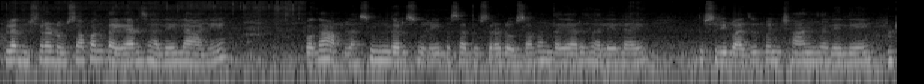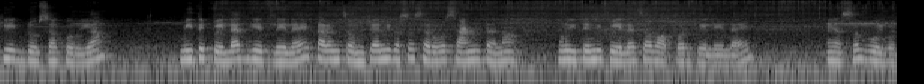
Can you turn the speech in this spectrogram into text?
आपला दुसरा डोसा पण तयार झालेला आहे. बघा आपला सुंदर सुरेख असा दुसरा डोसा पण तयार झालेला आहे. दुसरी बाजू पण छान झालेली आहे. आणखी एक डोसा करूया. मी ते पेल्यात घेतलेलं आहे कारण चमच्याने कसं सर्व सांडतं ना म्हणून इथे मी पेल्याचा वापर केलेला आहे. आणि असं गोल गोल.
